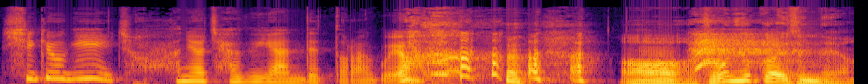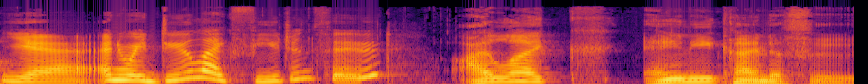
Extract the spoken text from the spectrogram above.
식욕이 전혀 자극이 안 됐더라고요. 어, 좋은 효과 있었네요. yeah. Anyway, do you like fusion food? I like any kind of food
